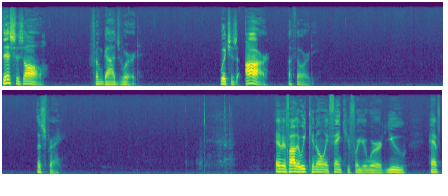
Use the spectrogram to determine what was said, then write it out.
This is all from God's Word, which is our authority. Let's pray. Heavenly Father, we can only thank you for your word. You have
